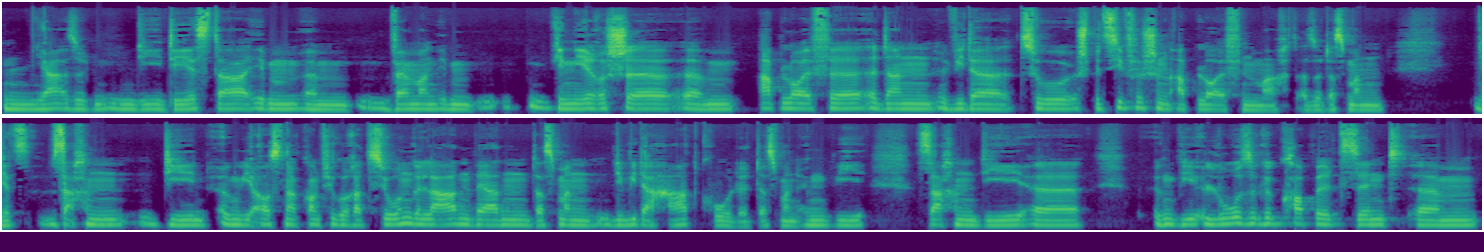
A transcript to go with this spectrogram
Ja, also die Idee ist da eben, ähm, wenn man eben generische ähm, Abläufe äh, dann wieder zu spezifischen Abläufen macht. Also dass man jetzt Sachen, die irgendwie aus einer Konfiguration geladen werden, dass man die wieder hardcodet, dass man irgendwie Sachen, die äh, irgendwie lose gekoppelt sind, ähm,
